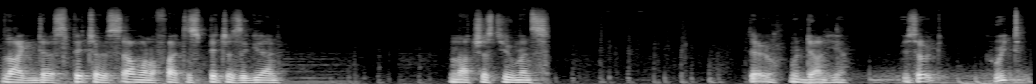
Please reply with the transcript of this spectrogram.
like the Spitters. I wanna fight the Spitters again. Not just humans. There, we're done here. Episode. Quit.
